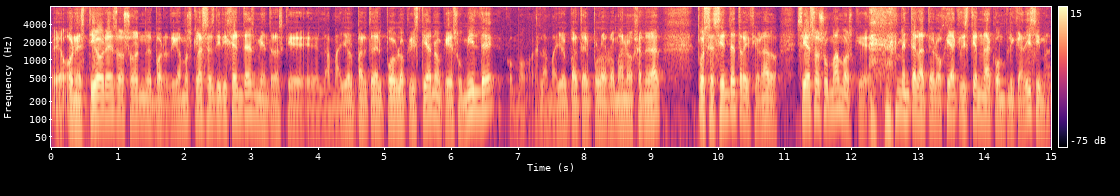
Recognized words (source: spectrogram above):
eh, honestiores o son, bueno, digamos, clases dirigentes, mientras que eh, la mayor parte del pueblo cristiano, que es humilde, como la mayor parte del pueblo romano en general, pues se siente traicionado. Si a eso sumamos que realmente la teología cristiana era complicadísima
